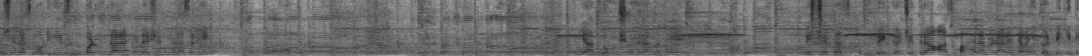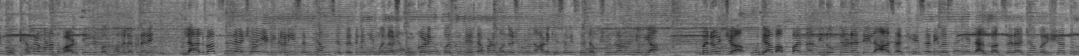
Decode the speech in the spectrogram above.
निश्चितच मोठी झुंबड उडणार आहे दर्शन घेण्यासाठी. या दोन शहरांमध्ये निश्चितच वेगळं चित्र आज पाहायला मिळणार आहे. त्यामुळे ही गर्दी किती मोठ्या प्रमाणात वाढते हे बघावं लागणार आहे. लालबागचा राजा या ठिकाणी सध्या आमचे प्रतिनिधी मनोज कुलकर्णी उपस्थित आहेत. आपण मनोजकडून आणखी सविस्तर तपशील जाणून घेऊया. मनोज उद्या बाप्पांना निरोप देण्यात येईल आज अखेरचा दिवस आहे. लालबागचा राजा वर्षातून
